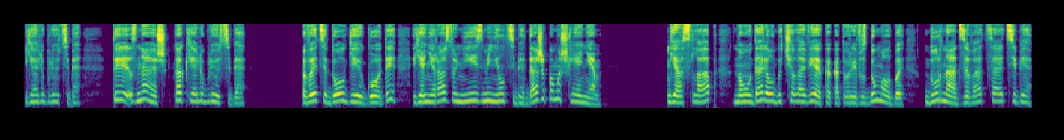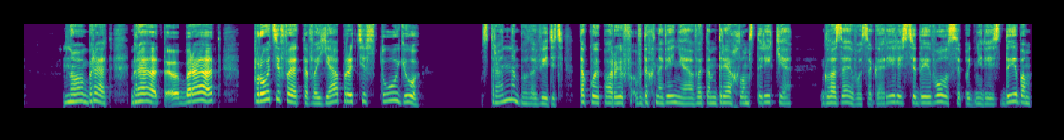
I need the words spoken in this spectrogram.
Я люблю тебя. Ты знаешь, как я люблю тебя. В эти долгие годы я ни разу не изменил тебе даже помышлением. Я слаб, но ударил бы человека, который вздумал бы дурно отзываться о тебе. Но, брат, брат, брат, против этого я протестую. Странно было видеть такой порыв вдохновения в этом дряхлом старике. Глаза его загорелись, седые волосы поднялись дыбом,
